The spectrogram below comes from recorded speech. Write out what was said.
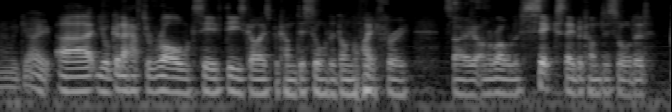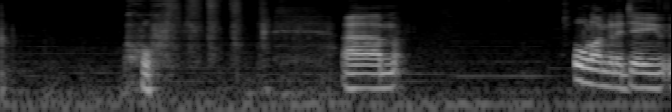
There we go. Uh, you're going to have to roll to see if these guys become disordered on the way through. So on a roll of six, they become disordered. um, all I'm going to do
